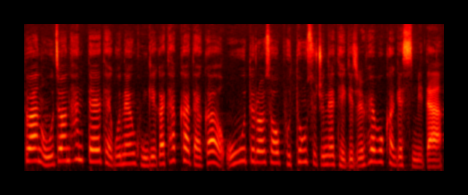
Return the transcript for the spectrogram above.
또한 오전 한때 대구는 공기가 탁하다가 오후 들어서 보통 수준의 대기질 회복하겠습니다.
